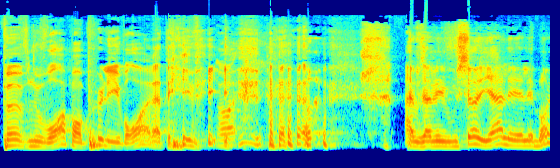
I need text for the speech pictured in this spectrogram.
peuvent nous voir, puis on peut les voir à TV. Ah, vous avez vu ça hier, les, les boys?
